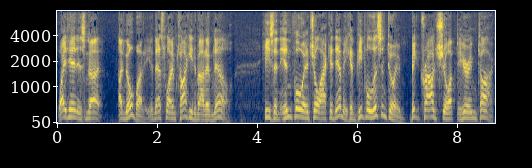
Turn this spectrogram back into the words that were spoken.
Whitehead is not a nobody, and that's why I'm talking about him now. He's an influential academic, and people listen to him. Big crowds show up to hear him talk.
